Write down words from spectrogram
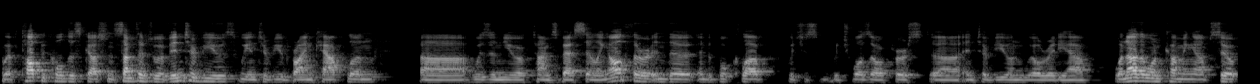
we have topical discussions. Sometimes we have interviews. We interviewed Bryan Caplan, uh, who is a New York Times bestselling author in the in the book club. which is which was our first uh, interview, and we already have one other one coming up. So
